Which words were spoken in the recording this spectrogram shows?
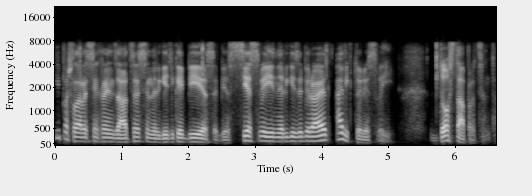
И пошла рассинхронизация с энергетикой BS. BS все свои энергии забирает, а Виктория свои. До 100%.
